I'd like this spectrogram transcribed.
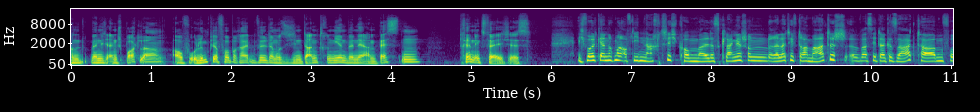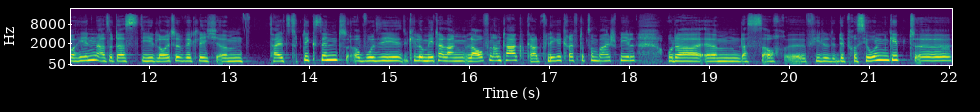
Und wenn ich einen Sportler auf Olympia vorbereiten will, dann muss ich ihn dann trainieren, wenn er am besten trainingsfähig ist. Ich wollte gerne noch mal auf die Nachtschicht kommen, weil das klang ja schon relativ dramatisch, äh, was Sie da gesagt haben vorhin. Also, dass die Leute wirklich ähm, teils zu dick sind, obwohl sie kilometerlang laufen am Tag, gerade Pflegekräfte zum Beispiel. Oder ähm, dass es auch äh, viele Depressionen gibt. Äh,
